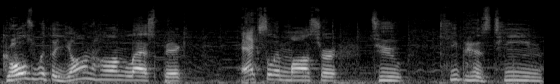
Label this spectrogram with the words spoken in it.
goes with the Yan Hong last pick. Excellent monster to keep his team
